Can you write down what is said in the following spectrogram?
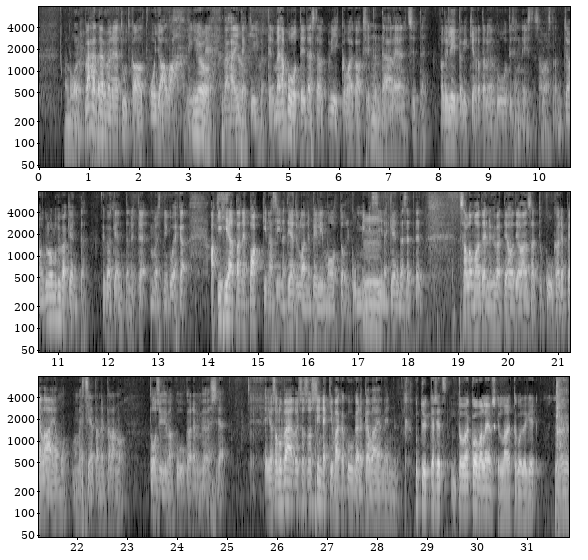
nuorempi Vähän kaveri. tämmöinen tutkalt ojalla, niin Joo, Joo, vähän itsekin ihmettelin. Mehän puhuttiin tästä viikko vai kaksi sitten mm. täällä ja nyt sitten oli liittokin kirjoitellut jonkun uutisen niistä samasta. Se on kyllä ollut hyvä kenttä, hyvä kenttä nyt. Ja mielestäni niin kuin ehkä Aki Hietanen pakkina siinä tietynlainen pelin moottori kumminkin mm. siinä kentässä. Et, et Saloma on tehnyt hyvät tehot ja ansaittu kuukauden pelaaja, mutta mun mielestä sieltä on pelannut tosi hyvän kuukauden myös. Ja ei olisi ollut vääryys, jos olisi sinnekin vaikka kuukauden pelaaja mennyt. Mutta tykkäsin, että tuota Kova Levskin laittoi kuitenkin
